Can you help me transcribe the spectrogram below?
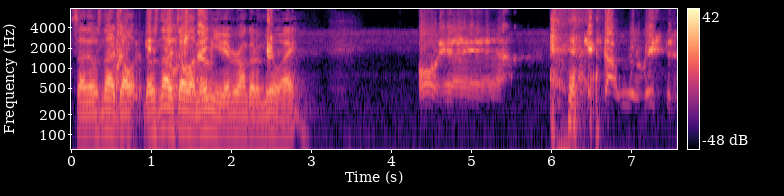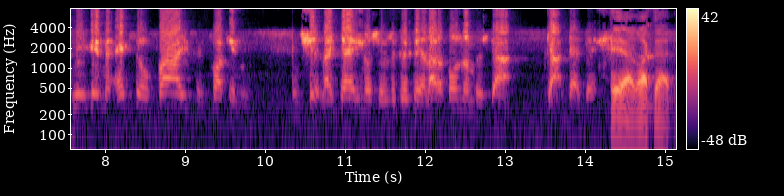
so there was no dollar, there was no dollar menu. Everyone got a meal, eh? Oh yeah, yeah, yeah. Kicked out. We were rich because we were getting the XO fries and fucking and shit like that. You know, so it was a good day. A lot of phone numbers got got that day. Yeah, I like that.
